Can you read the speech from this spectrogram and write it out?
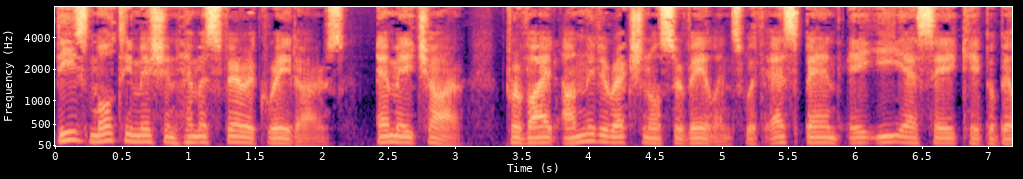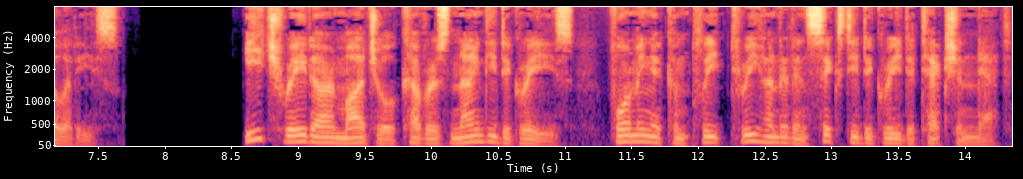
These multi-mission hemispheric radars, MHR, provide omnidirectional surveillance with S-band AESA capabilities. Each radar module covers 90 degrees, forming a complete 360-degree detection net.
